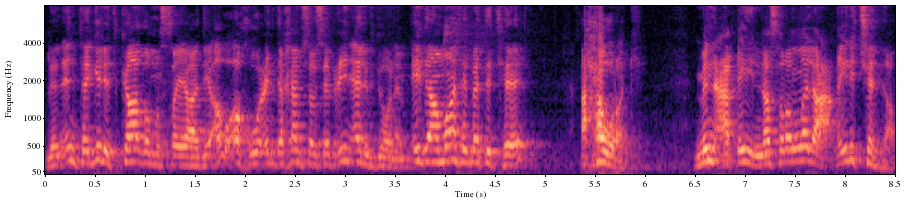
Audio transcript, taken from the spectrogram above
لأن أنت قلت كاظم الصيادي أو اخوه عنده 75 ألف دونم. إذا ما ثبتتها أحورك. من عقيل نصر الله لعقيل كذاب.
